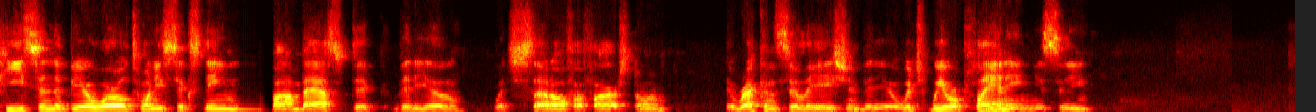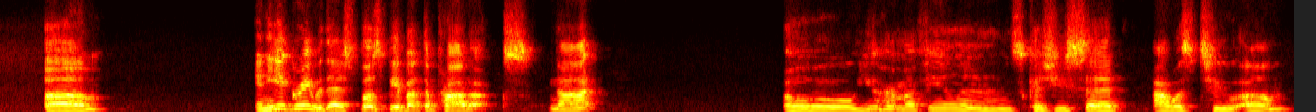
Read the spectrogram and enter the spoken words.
Peace in the Beer World 2016 bombastic video, which set off a firestorm. The reconciliation video, which we were planning, you see. Um, and he agreed with that. It's supposed to be about the products, not oh, you hurt my feelings because you said I was too um,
